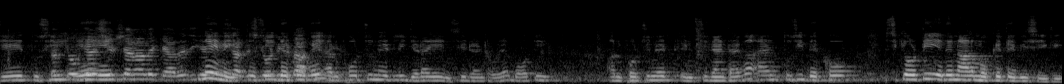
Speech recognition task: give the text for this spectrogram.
ਜੇ ਤੁਸੀਂ ਸ਼ਿਵ ਇਹ ਸੈਨਾ ਵਾਲੇ ਕਹਿ ਰਹੇ ਸੀ ਨਹੀਂ ਨਹੀਂ ਤੁਸੀਂ ਦੇਖੋਗੇ ਅਨਫੋਰਚੂਨੇਟਲੀ ਜਿਹੜਾ ਇਹ ਇਨਸੀਡੈਂਟ ਹੋਇਆ ਬਹੁਤ ਹੀ ਅਨਫੋਰਚੂਨੇਟ ਇਨਸੀਡੈਂਟ ਹੈਗਾ ਐਂਡ ਤੁਸੀਂ ਦੇਖੋ ਸਿਕਿਉਰਿਟੀ ਇਹਦੇ ਨਾਲ ਮੌਕੇ ਤੇ ਵੀ ਸੀਗੀ।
